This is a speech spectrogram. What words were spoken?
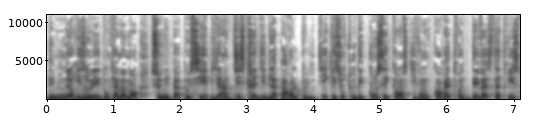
des mineurs isolés. Donc à un moment, ce n'est pas possible. Il y a un discrédit de la parole politique et surtout des conséquences qui vont encore être dévastatrices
